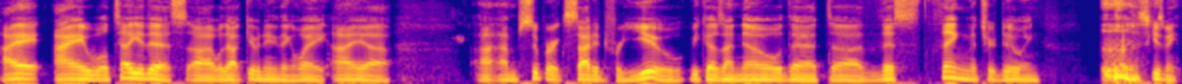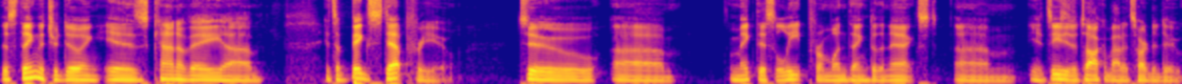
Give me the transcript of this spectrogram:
I I will tell you this uh, without giving anything away. I, uh, I'm super excited for you because I know that uh, this thing that you're doing, excuse me, this thing that you're doing is kind of a um, it's a big step for you to um, make this leap from one thing to the next. Um, it's easy to talk about. It's hard to do.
